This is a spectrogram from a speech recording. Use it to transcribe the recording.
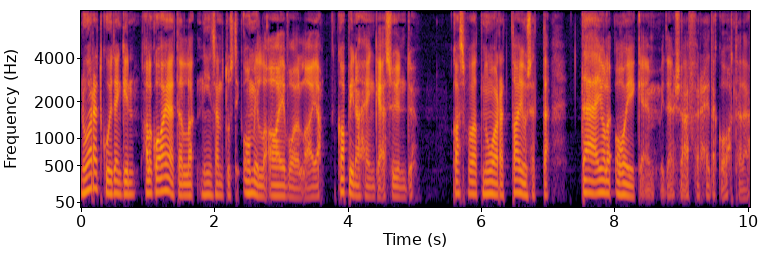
Nuoret kuitenkin alkoi ajatella niin sanotusti omilla aivoillaan ja kapinahenkeä syntyi. Kasvavat nuoret tajus, että tämä ei ole oikein, miten Schaffer heitä kohtelee.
